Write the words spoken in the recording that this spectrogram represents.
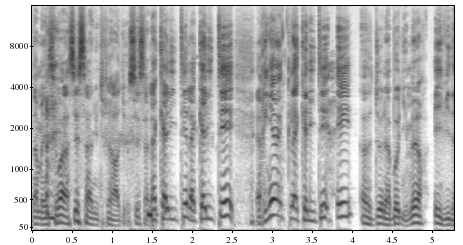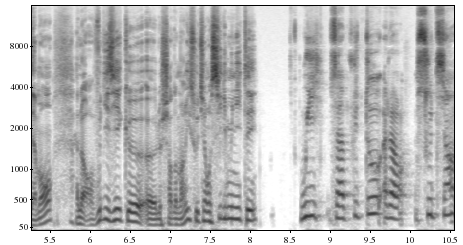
non, mais voilà, c'est ça, Nutri Radio, c'est ça. La qualité, la qualité, rien que la qualité et euh, de la bonne humeur, évidemment. Alors, vous disiez que le chardon-marie soutient aussi l'immunité. Oui, ça a plutôt, alors soutien,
